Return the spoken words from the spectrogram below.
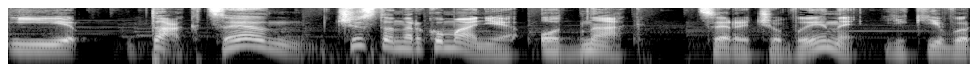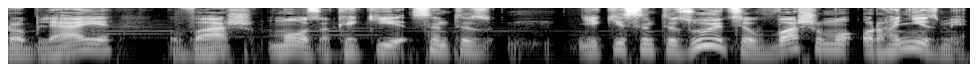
І так, це чиста наркоманія. Однак це речовини, які виробляє ваш мозок, які синтез... які синтезуються в вашому організмі.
